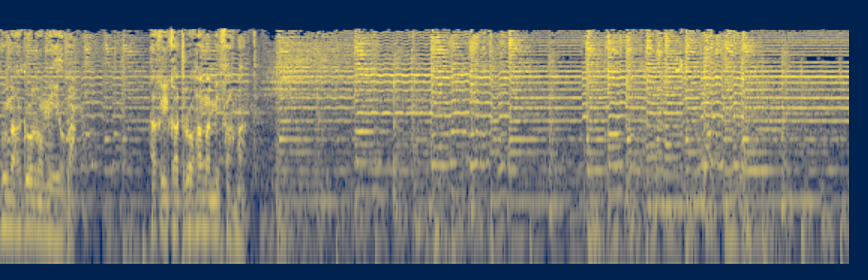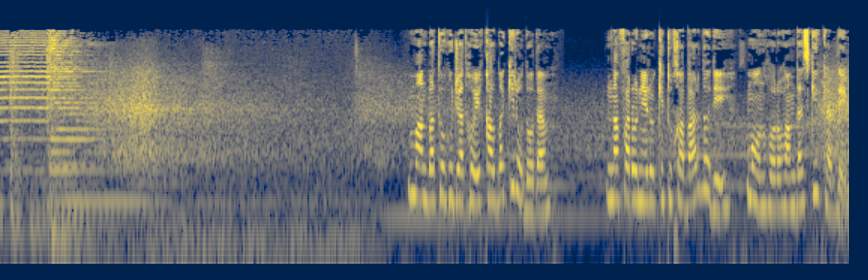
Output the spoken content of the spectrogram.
گناهگار را مییابم. حقیقت را همه می‌فهمند. Ман ба ту ҳуҷҷатҳои қалбакиро додам. Нафаронеро ки ту хабар додӣ мо онҳоро ҳам дастгир кардем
